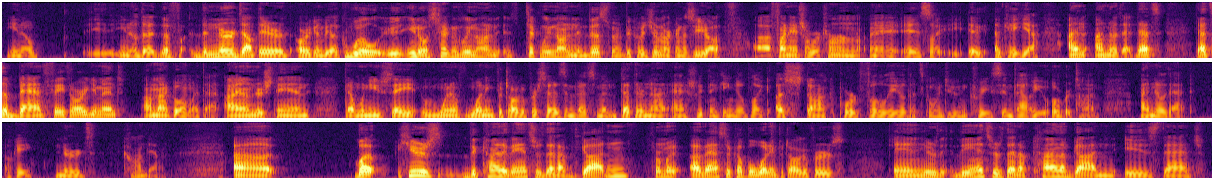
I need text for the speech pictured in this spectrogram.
You know, you know the, the the nerds out there are going to be like, well, you know, it's technically not it's technically not an investment because you're not going to see a, a, financial return. It's like, okay, yeah, I I know that. That's that's a bad faith argument. I'm not going with that. I understand that when you say when a wedding photographer says investment, that they're not actually thinking of like a stock portfolio that's going to increase in value over time. I know that. Okay, nerds, calm down. Uh, but here's the kind of answers that I've gotten from. i have asked a couple wedding photographers, and here's the, the answers that I've kind of gotten is that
